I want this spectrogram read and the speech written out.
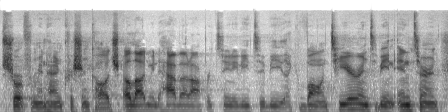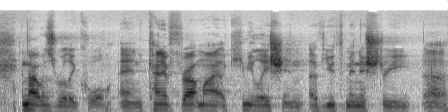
short for Manhattan Christian College, allowed me to have that opportunity to be like volunteer and to be an intern, and that was really cool. And kind of throughout my accumulation of youth ministry uh,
